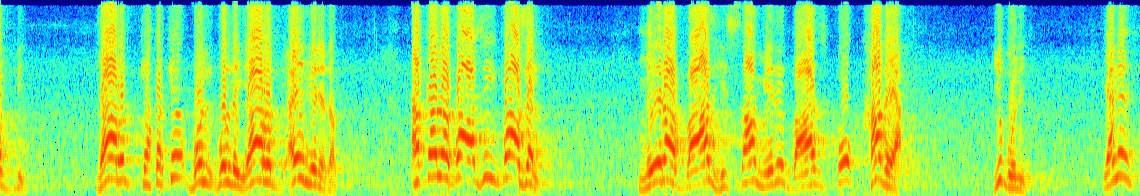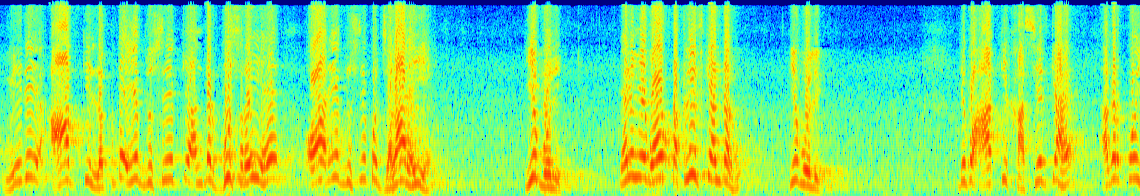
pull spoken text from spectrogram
ربی یا رب کیا کر کے بول بول رہی یا رب، اے میرے رب، اکل بازی بازن میرا باز حصہ میرے باز کو کھا گیا۔ یہ بولی۔ یعنی میرے آگ کی لپٹیں ایک دوسرے کے اندر گھس رہی ہے اور ایک دوسرے کو جلا رہی ہے یہ بولی۔ یعنی میں بہت تکلیف کے اندر ہوں۔ یہ بولی۔ دیکھو، آگ کی خاصیت کیا ہے؟ اگر کوئی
